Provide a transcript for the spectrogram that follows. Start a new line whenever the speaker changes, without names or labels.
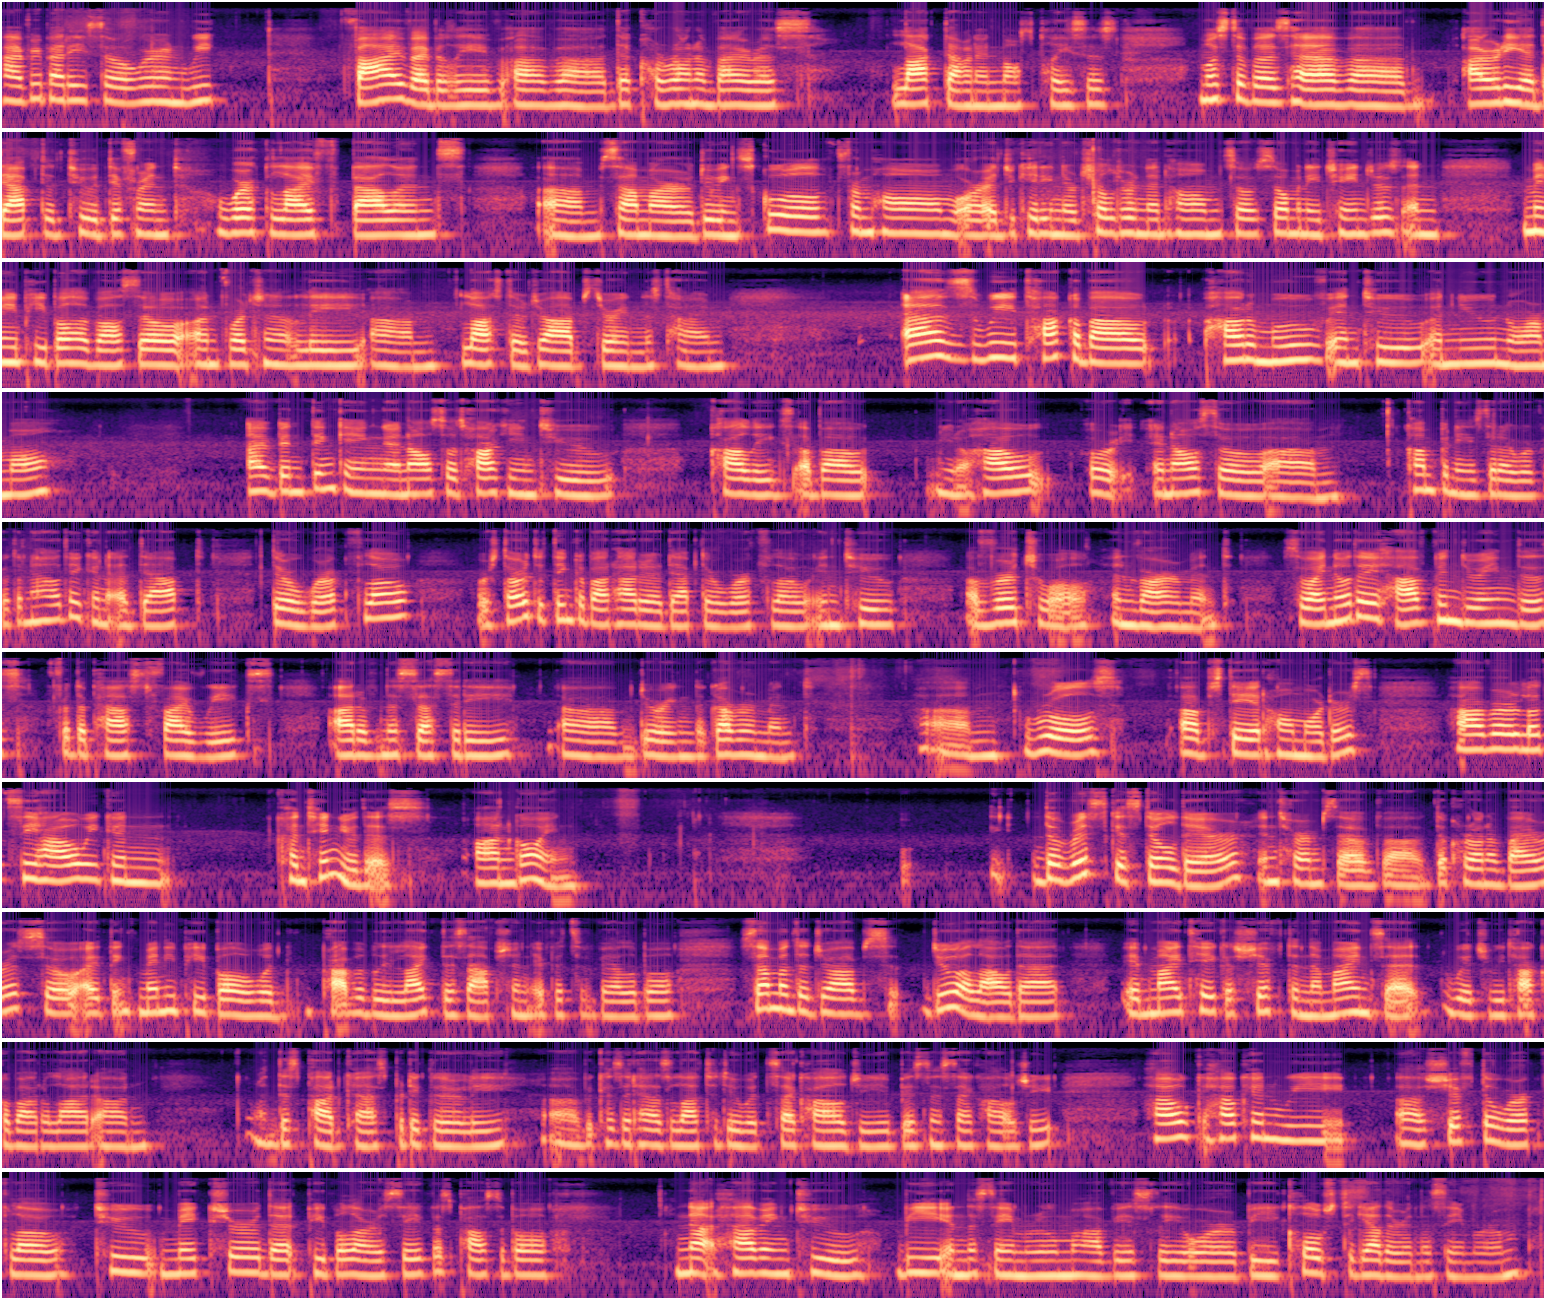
Hi, everybody. So we're in week five, I believe, of uh, the coronavirus lockdown in most places. Most of us have uh, already adapted to a different work life balance. Um, some are doing school from home or educating their children at home. So, so many changes. And many people have also, unfortunately, um, lost their jobs during this time. As we talk about how to move into a new normal. I've been thinking and also talking to colleagues about, you know, how or and also um, companies that I work with and how they can adapt their workflow or start to think about how to adapt their workflow into a virtual environment. So I know they have been doing this for the past five weeks out of necessity um, during the government um, rules of stay at home orders. However, let's see how we can continue this ongoing. The risk is still there in terms of uh, the coronavirus, so I think many people would probably like this option if it's available. Some of the jobs do allow that. It might take a shift in the mindset, which we talk about a lot on on this podcast, particularly uh, because it has a lot to do with psychology, business psychology. How how can we uh, shift the workflow to make sure that people are as safe as possible, not having to be in the same room, obviously, or be close together in the same room.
